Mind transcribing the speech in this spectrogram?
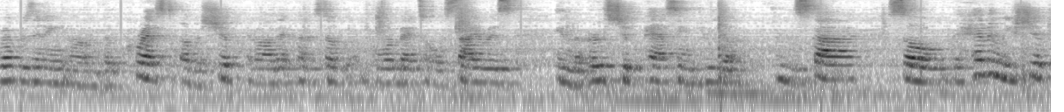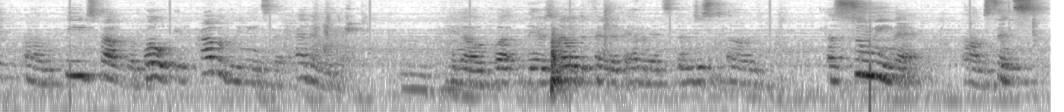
representing um, the crest of a ship and all that kind of stuff, going back to Osiris in the Earth ship passing through the the sky. So the heavenly ship, um, Thebes, probably the boat, it probably means the heavenly, you know. But there's no definitive evidence. I'm just um, assuming that um, since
